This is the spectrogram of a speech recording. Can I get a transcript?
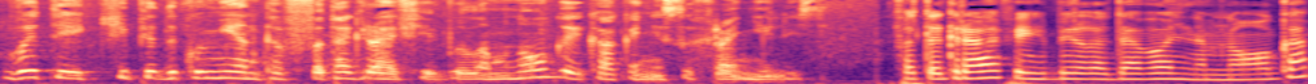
В этой кипе документов фотографий было много, и как они сохранились? Фотографий было довольно много,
